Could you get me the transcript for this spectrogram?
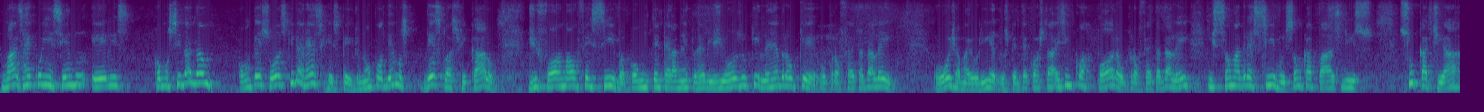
mas reconhecendo eles como cidadão, como pessoas que merecem respeito. Não podemos desclassificá-lo de forma ofensiva, com um temperamento religioso que lembra o que? O profeta da lei. Hoje, a maioria dos pentecostais incorpora o profeta da lei e são agressivos, são capazes de sucatear,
